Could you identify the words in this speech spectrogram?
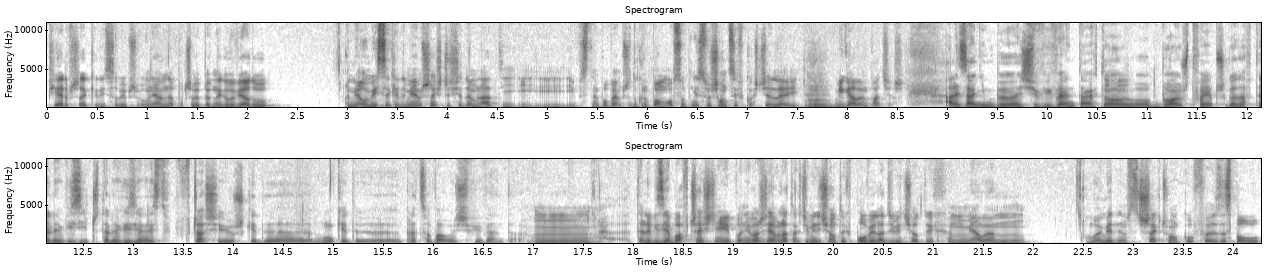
pierwsze, kiedyś sobie przypomniałem na potrzeby pewnego wywiadu, miało miejsce, kiedy miałem 6 czy 7 lat i, i, i występowałem przed grupą osób niesłyszących w kościele i migałem pacierz. Ale zanim byłeś w eventach, to była już Twoja przygoda w telewizji, czy telewizja jest w czasie już, kiedy, kiedy pracowałeś w eventach? Mm, telewizja była wcześniej, ponieważ ja w latach 90., w połowie lat 90. miałem, byłem jednym z trzech członków zespołu.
